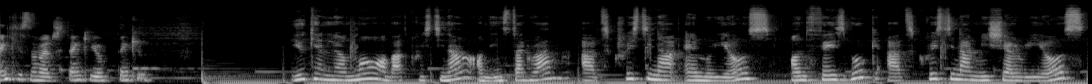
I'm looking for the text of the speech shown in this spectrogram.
Thank you so much. Thank you. Thank you. You can learn more about Christina on Instagram at Christina M. Rios, on Facebook at Christina Michele Rios,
